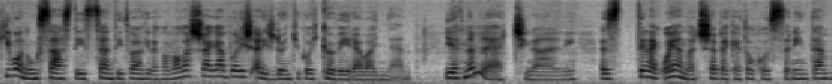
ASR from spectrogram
kivonunk 110 centit valakinek a magasságából, és el is döntjük, hogy kövére vagy nem. Ilyet nem lehet csinálni. Ez tényleg olyan nagy sebeket okoz szerintem,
